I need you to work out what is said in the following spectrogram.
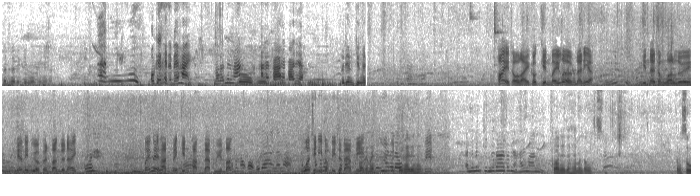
ล้วเธอจะกินหมดไหมเนี่ยโอเคเข็ดเดี๋ยวแม่ให้ รอแป๊บนึงนะโอเค อะให้ป้าให้ป้าเนี่ยแล้วนี่มันกินไหมให้เท่าไหร่ก็กินไม่เลิกนะเนี่ย กินได้ทั้งวันเลย แค่ไม่เบื่อกันบ้างเลยนะโอ้ยทำไมไม่หัดไปกินผักแบบอื่นบ้างมันเอาออกไม่ได้นั่นอะหรือว่าที่นี่เขามีแต่แบบนี้ ต่อได้ไหมดึงให้ดึงให้ปิดอันนี้มันกินไม่ได้ต้องอย่าให้มันก็เนี่ยจะให้มันต้อง ต้องสู้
